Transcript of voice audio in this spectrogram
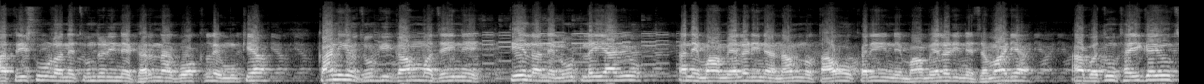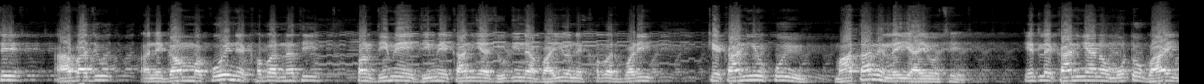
આ ત્રિશુળ અને ચુંદડીને ઘરના ગોખલે મૂક્યા. કાનિયો જોગી ગામમાં જઈને તેલ અને લોટ લઈ આવ્યો અને મા મેલડીના નામનો તાવો કરીને મા મેલડીને જમાડ્યા. આ બધું થઈ ગયું છે આ બાજુ અને ગામમાં કોઈને ખબર નથી, પણ ધીમે ધીમે કાનિયા જોગીના ભાઈઓને ખબર પડી કે કાનિયો કોઈ માતાને લઈ આવ્યો છે. એટલે કાનિયાનો મોટો ભાઈ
